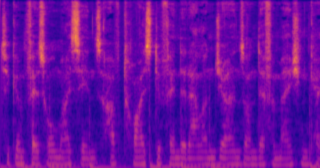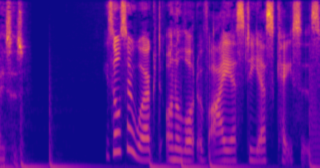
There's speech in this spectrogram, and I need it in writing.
To confess all my sins, I've twice defended Alan Jones on defamation cases. He's also worked on a lot of ISDS cases.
